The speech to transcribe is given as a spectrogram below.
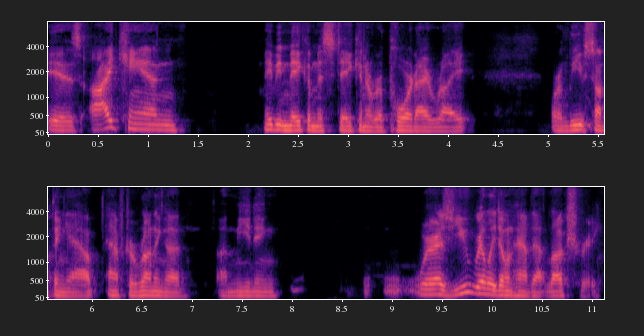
is I can maybe make a mistake in a report I write or leave something out after running a, a meeting, whereas you really don't have that luxury.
